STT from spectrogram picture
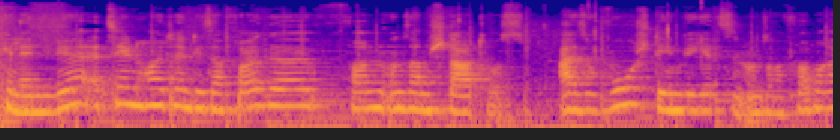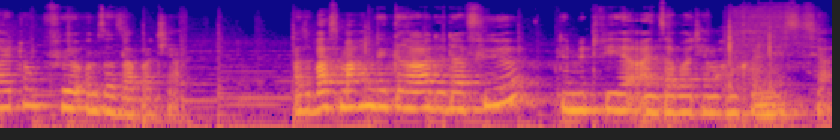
Okay, Lenny, wir erzählen heute in dieser Folge von unserem Status. Also wo stehen wir jetzt in unserer Vorbereitung für unser Sabbatjahr? Also was machen wir gerade dafür, damit wir ein Sabbatjahr machen können nächstes Jahr?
